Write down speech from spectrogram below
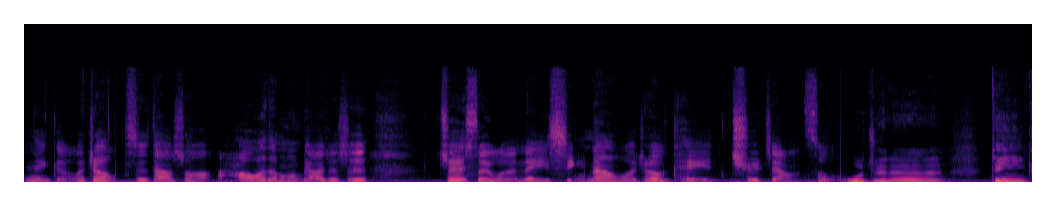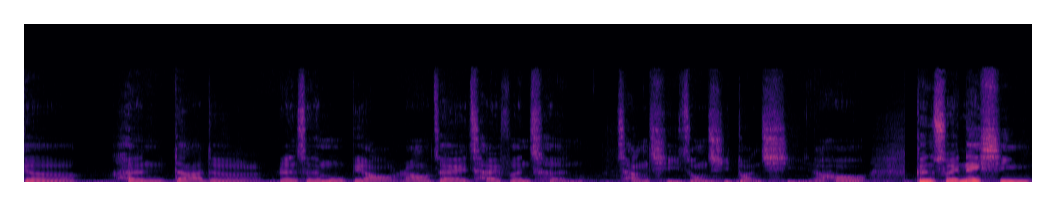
那个，我就知道说，好，我的目标就是。追随我的内心，那我就可以去这样做。我觉得定一个很大的人生的目标，然后再拆分成长期、中期、短期，然后跟随内心，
